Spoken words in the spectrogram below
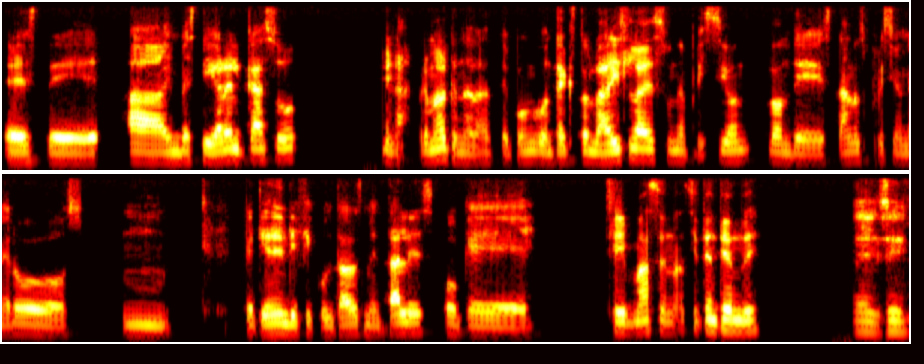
este, a investigar el caso. Mira, primero que nada, te pongo en contexto, la isla es una prisión donde están los prisioneros mm, que tienen dificultades mentales o que, sí, más en, sí te entiende, Ey, sí.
